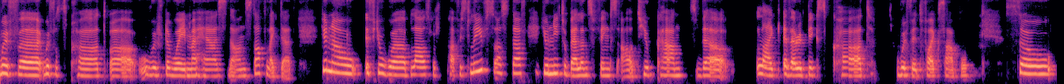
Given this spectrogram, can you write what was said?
with uh, with a skirt or with the way my hair is done, stuff like that. You know, if you wear a blouse with puffy sleeves or stuff, you need to balance things out. You can't wear like a very big skirt with it, for example. So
